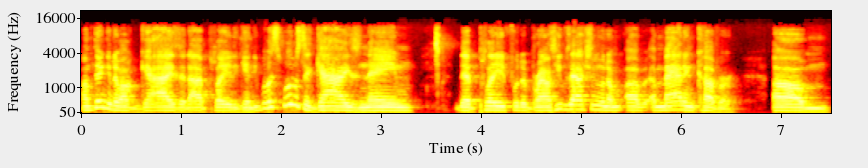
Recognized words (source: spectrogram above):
I'm thinking about guys that I played against. What's, what was the guy's name that played for the Browns? He was actually on a, a, a Madden cover. Um,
